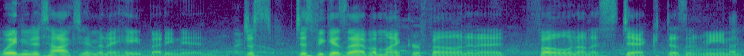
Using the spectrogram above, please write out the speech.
waiting to talk to him, and I hate butting in. Just just because I have a microphone and a phone on a stick doesn't mean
